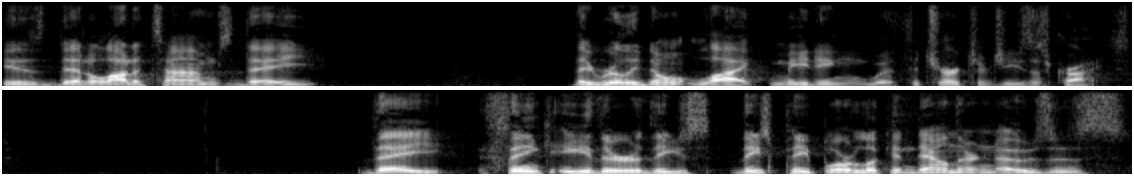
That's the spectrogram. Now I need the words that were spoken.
is that a lot of times they, they really don't like meeting with the Church of Jesus Christ they think either these, these people are looking down their noses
